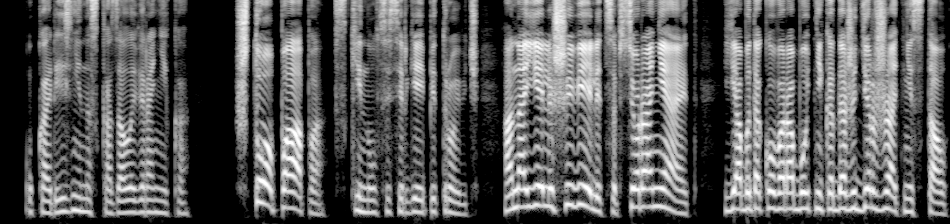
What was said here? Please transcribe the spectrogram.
— укоризненно сказала Вероника. «Что, папа?» — вскинулся Сергей Петрович. «Она еле шевелится, все роняет. Я бы такого работника даже держать не стал.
